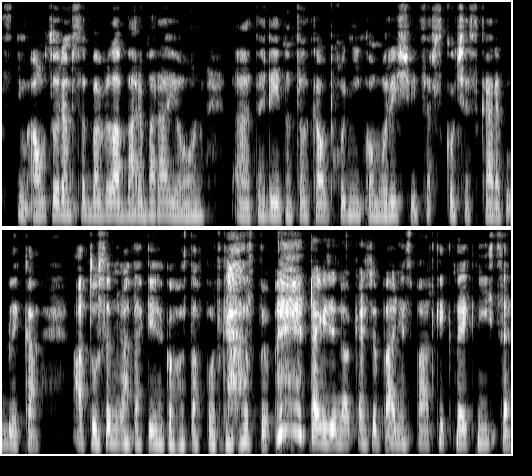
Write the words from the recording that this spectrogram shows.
s tím autorem se bavila Barbara Jon, tehdy jednotelka obchodní komory Švýcarsko-Česká republika. A tu jsem měla taky jako hosta v podcastu. Takže no, každopádně zpátky k té knížce,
